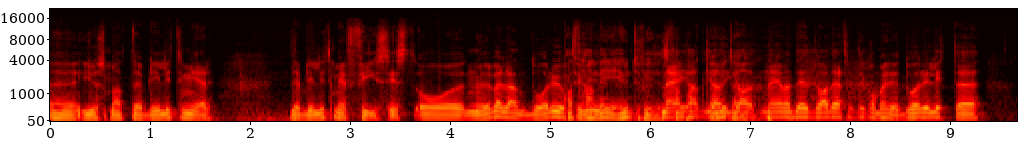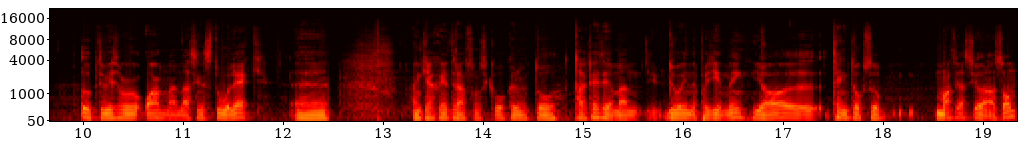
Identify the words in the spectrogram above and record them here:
Eh, just med att det blir lite mer det blir lite mer fysiskt och nu är väl en, då är det upp Fast till han är ju inte fysiskt. Nej, jag, jag, jag, nej men det var det jag tänkte komma till. Då är det lite upp till att använda sin storlek. Eh, han kanske inte är den som ska åka runt och tackla till men du var inne på Ginning. Jag tänkte också Mattias Göransson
